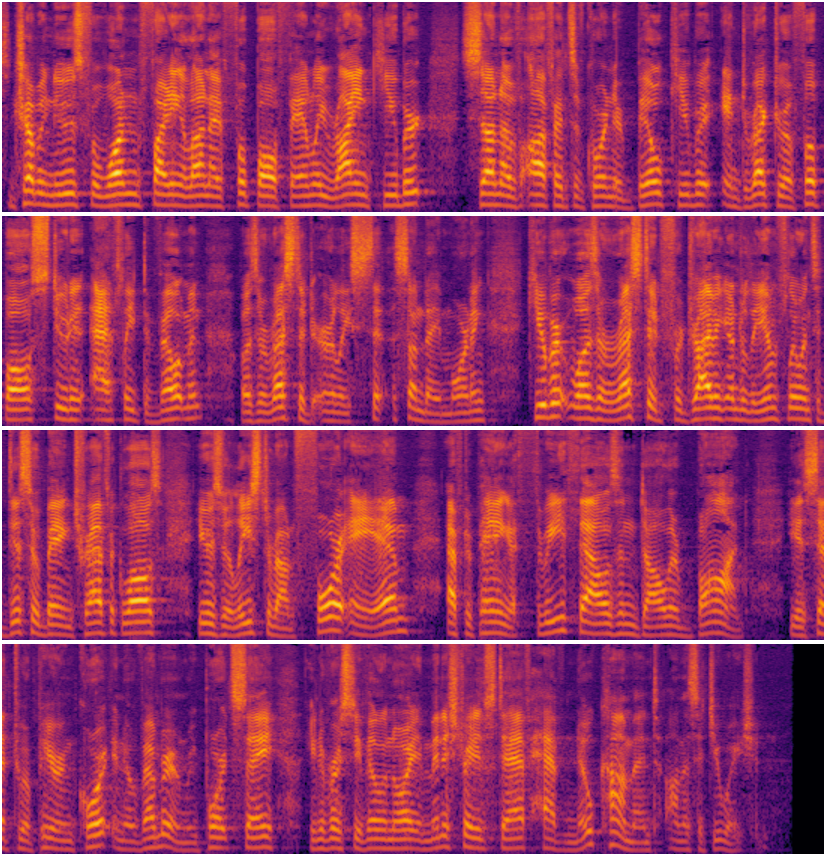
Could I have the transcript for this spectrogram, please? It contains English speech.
Some troubling news for one Fighting Illini football family. Ryan Cubit, son of offensive coordinator Bill Cubit and director of football student athlete development, was arrested early Sunday morning. Cubit was arrested for driving under the influence and disobeying traffic laws. He was released around 4 a.m. after paying a $3,000 bond. He is set to appear in court in November, and reports say University of Illinois administrative staff have no comment on the situation.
